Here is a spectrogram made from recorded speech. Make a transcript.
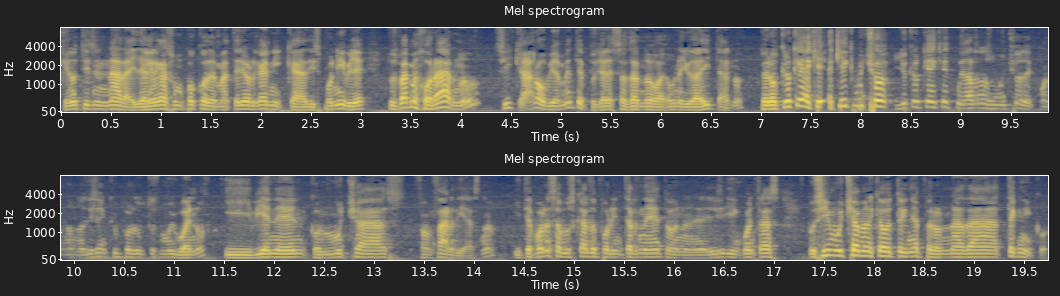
que no tienen nada y le agregas un poco de materia orgánica disponible, pues va a mejorar, ¿no? Sí, claro, obviamente, pues ya le estás dando una ayudadita, ¿no? Pero creo que aquí, aquí hay mucho, yo creo que hay que cuidarnos mucho de cuando nos dicen que un producto es muy bueno y vienen con muchas fanfardias, ¿no? Y te pones a buscarlo por internet o y encuentras, pues sí, mucha mercadotecnia, pero nada técnico.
